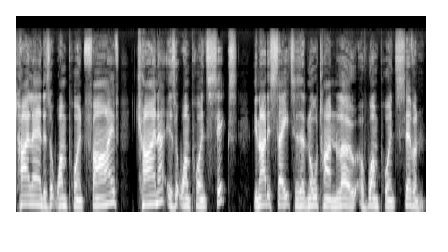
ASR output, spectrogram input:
Thailand is at 1.5, China is at 1.6, the United States is at an all time low of 1.7.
